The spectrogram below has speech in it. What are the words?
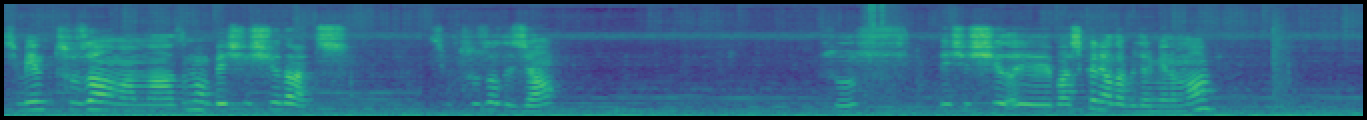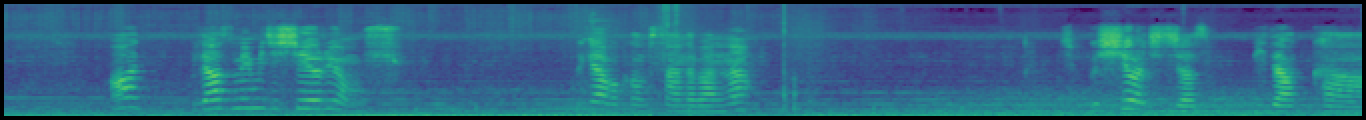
Şimdi benim tuz almam lazım ama 5 ışığı da aç. Tuz alacağım. Tuz. 5 ışığı e, başka ne alabilirim yanıma? Aa plazma emici işe yarıyormuş. Hadi gel bakalım sen de benimle. Şimdi ışığı açacağız. Bir dakika.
